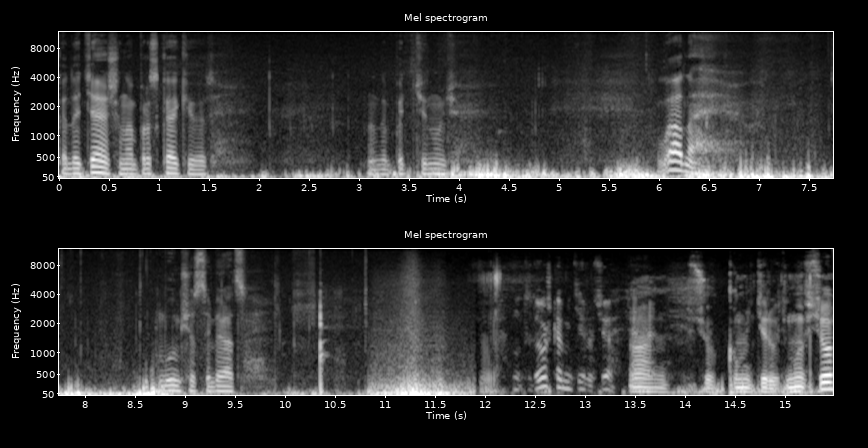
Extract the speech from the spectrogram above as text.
когда тянешь, она проскакивает. Надо подтянуть. Ладно. Будем сейчас собираться. Ну, ты тоже комментируй, все. А, что комментировать. Мы все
